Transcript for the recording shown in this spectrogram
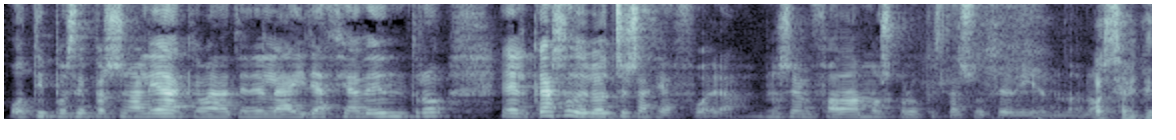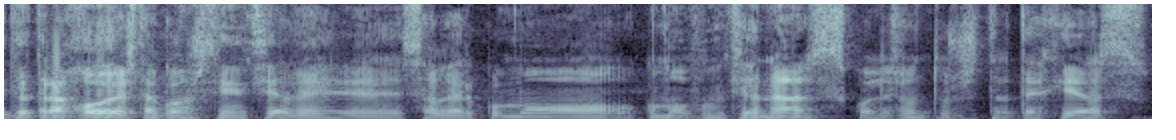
o tipos de personalidad que van a tener la ira hacia adentro. En el caso del 8 es hacia afuera. Nos enfadamos con lo que está sucediendo, ¿no? O sea, que te trajo esta conciencia de saber cómo, cómo funcionas, cuáles son tus estrategias,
